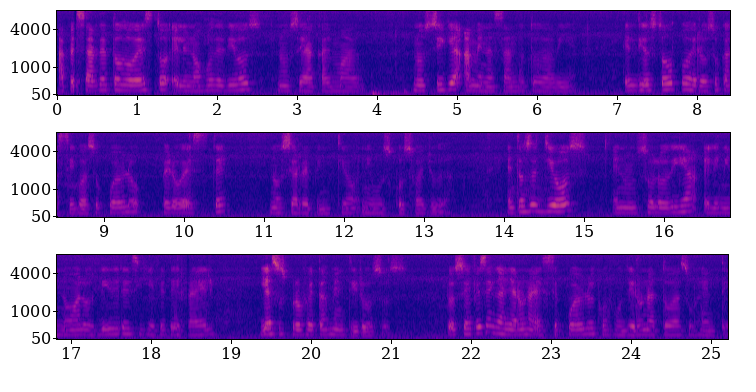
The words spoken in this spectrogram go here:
A pesar de todo esto, el enojo de Dios no se ha calmado, nos sigue amenazando todavía. El Dios Todopoderoso castigó a su pueblo, pero éste no se arrepintió ni buscó su ayuda. Entonces Dios en un solo día eliminó a los líderes y jefes de Israel y a sus profetas mentirosos. Los jefes engañaron a este pueblo y confundieron a toda su gente.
